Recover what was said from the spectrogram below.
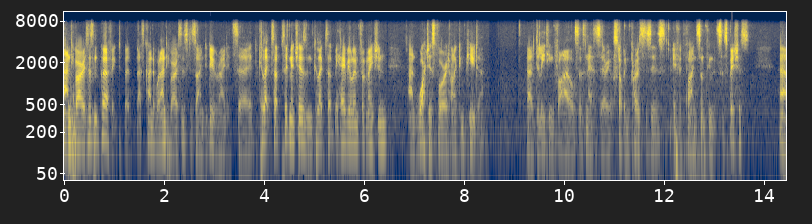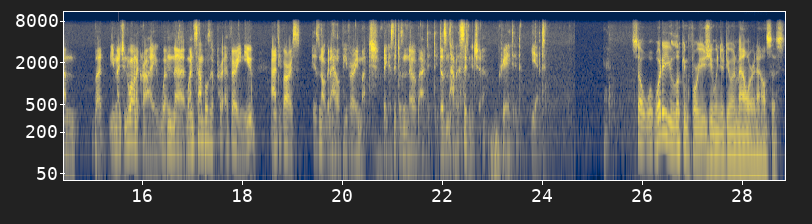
antivirus isn't perfect, but that's kind of what antivirus is designed to do, right? It's, uh, it collects up signatures and collects up behavioral information and watches for it on a computer, uh, deleting files as necessary or stopping processes if it finds something that's suspicious. Um, but you mentioned WannaCry. When uh, when samples are, pr- are very new, antivirus is not going to help you very much because it doesn't know about it. It doesn't have a signature created yet. So, what are you looking for usually when you're doing malware analysis?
